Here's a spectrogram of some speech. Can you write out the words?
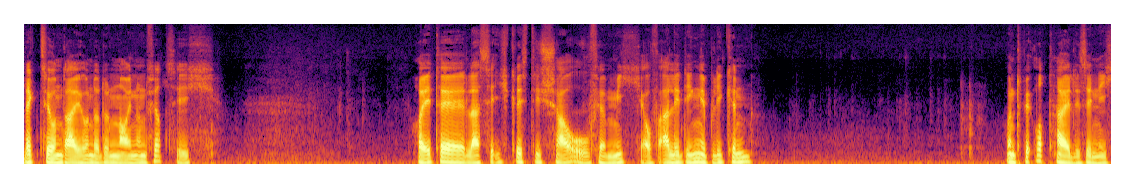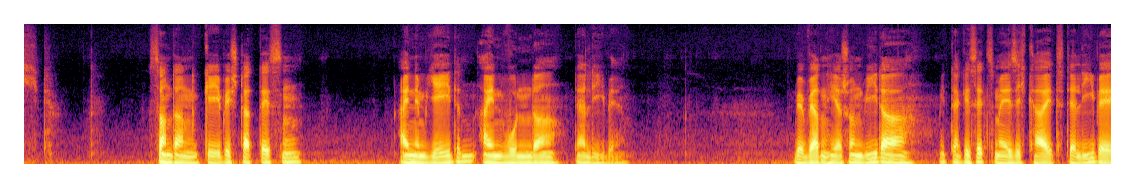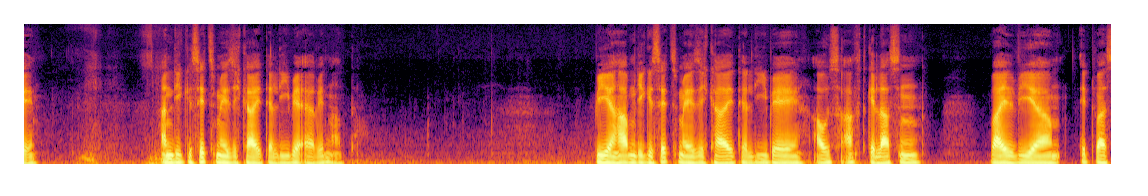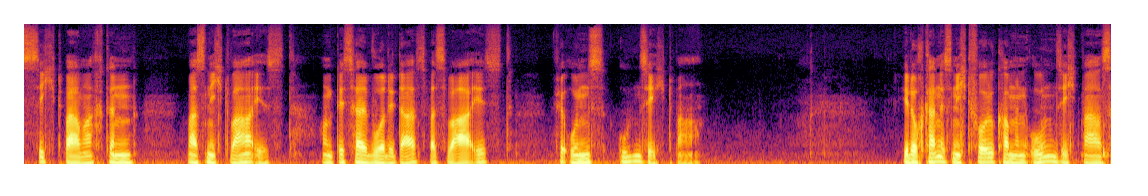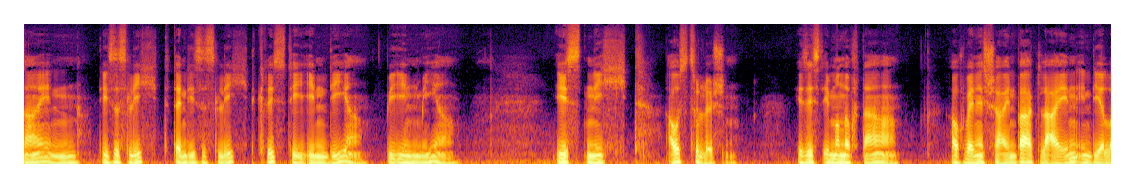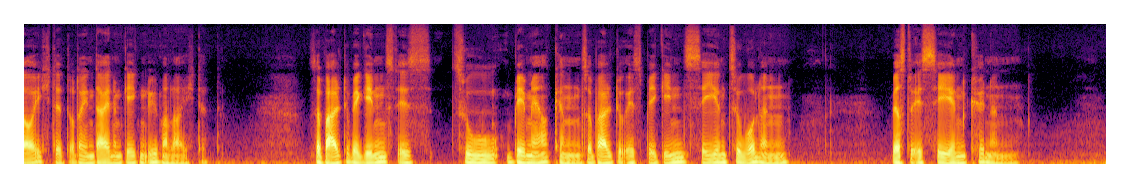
Lektion 349. Heute lasse ich Christi Schau für mich auf alle Dinge blicken und beurteile sie nicht, sondern gebe stattdessen einem jeden ein Wunder der Liebe. Wir werden hier schon wieder mit der Gesetzmäßigkeit der Liebe an die Gesetzmäßigkeit der Liebe erinnert. Wir haben die Gesetzmäßigkeit der Liebe außer Acht gelassen, weil wir etwas sichtbar machten, was nicht wahr ist. Und deshalb wurde das, was wahr ist, für uns unsichtbar. Jedoch kann es nicht vollkommen unsichtbar sein, dieses Licht, denn dieses Licht Christi in dir, wie in mir, ist nicht auszulöschen. Es ist immer noch da, auch wenn es scheinbar klein in dir leuchtet oder in deinem Gegenüber leuchtet. Sobald du beginnst, es zu bemerken, sobald du es beginnst sehen zu wollen, wirst du es sehen können.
